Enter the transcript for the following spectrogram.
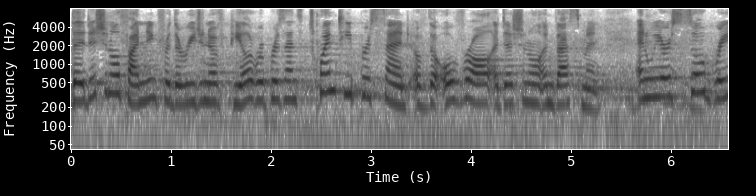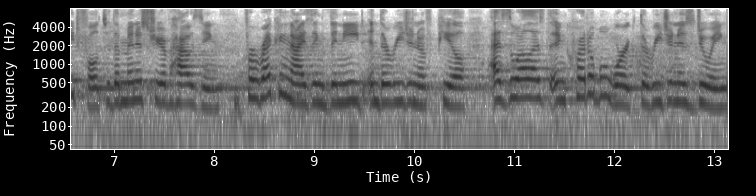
The additional funding for the region of Peel represents 20 percent of the overall additional investment, and we are so grateful to the Ministry of Housing for recognizing the need in the region of Peel, as well as the incredible work the region is doing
